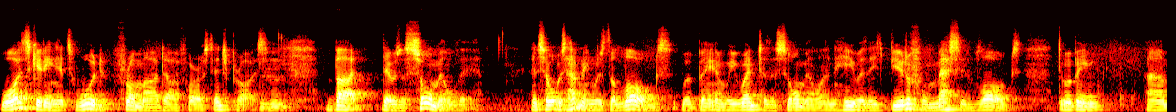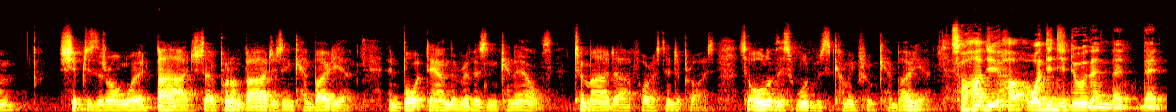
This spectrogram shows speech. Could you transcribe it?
was getting its wood from Ma Da Forest Enterprise, mm-hmm. but there was a sawmill there. And so what was happening was the logs were being, and we went to the sawmill, and here were these beautiful, massive logs that were being um, shipped is the wrong word, barged. So put on barges in Cambodia and brought down the rivers and canals to Ma Da Forest Enterprise. So all of this wood was coming from Cambodia. So how do you, how, what did you do then that, that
